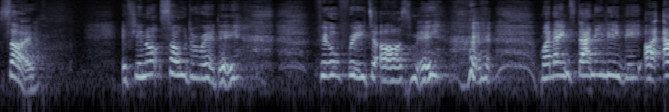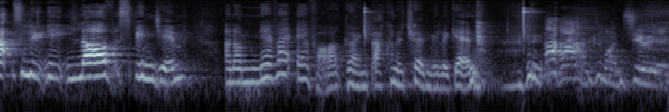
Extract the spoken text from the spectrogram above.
So, if you're not sold already, feel free to ask me. My name's Danny Levy. I absolutely love Spin Gym, and I'm never ever going back on a treadmill again. Come on, serious.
